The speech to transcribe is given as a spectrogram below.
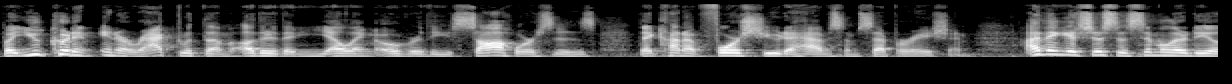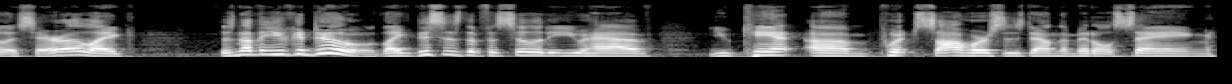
but you couldn't interact with them other than yelling over these sawhorses that kind of forced you to have some separation. I think it's just a similar deal as Serra. Like, there's nothing you could do. Like, this is the facility you have. You can't um, put sawhorses down the middle saying,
